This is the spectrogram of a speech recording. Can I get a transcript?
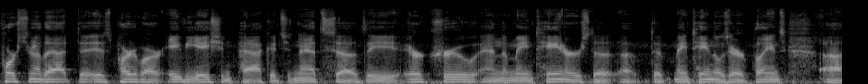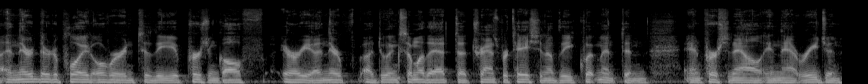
portion of that is part of our aviation package, and that's uh, the air crew and the maintainers that, uh, maintain those airplanes, and they're, they're deployed over into the Persian Gulf area, and they're doing some of that transportation of the equipment and, and personnel in that region.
